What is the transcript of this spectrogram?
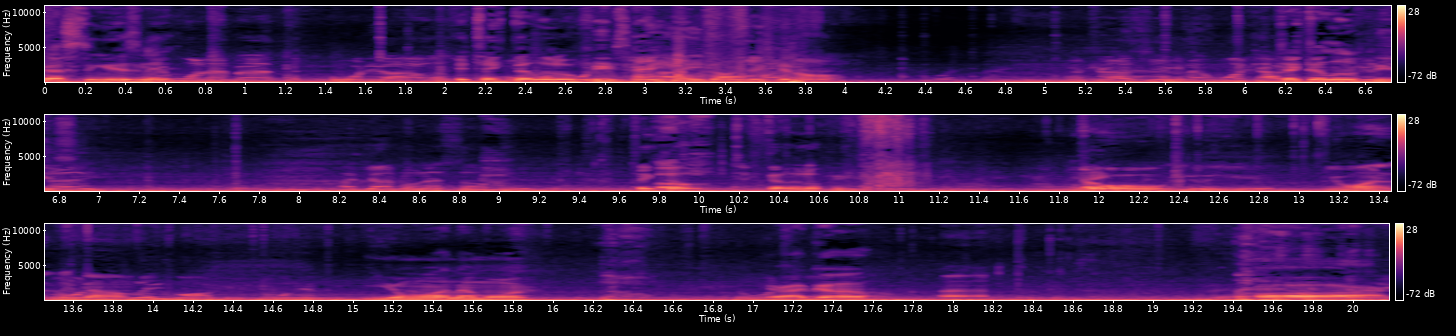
It's disgusting, isn't They it? want about forty dollars. Hey, take that little piece. Hey, hey, don't drink it all. Take that little piece. I jumped on that son. Take Oh. the, take that little piece. No, you eat it. You want The the one at the gum. flea market. The You don't want no more? No. Here I go. Uh, Oh.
